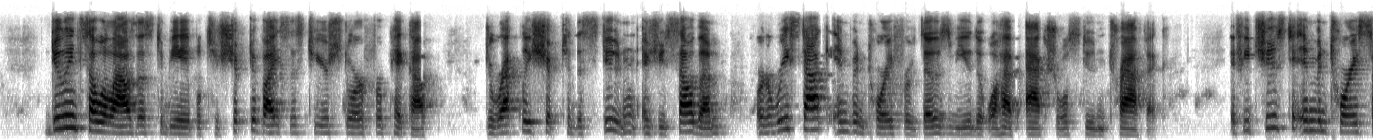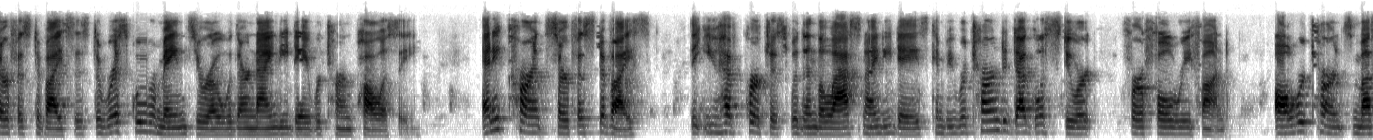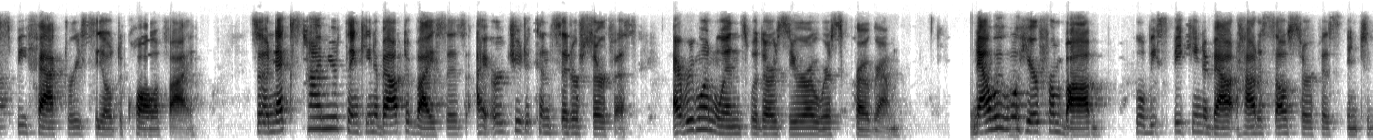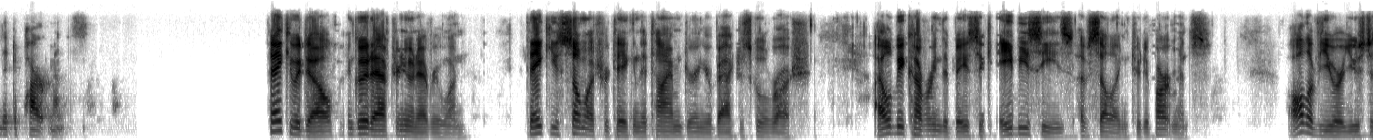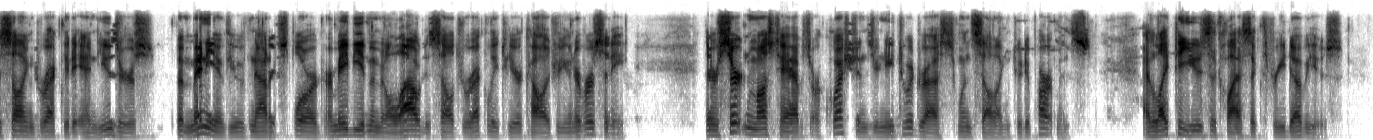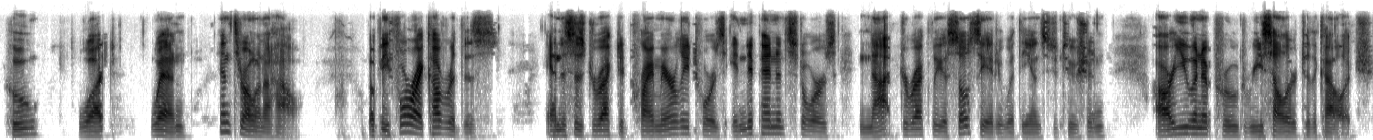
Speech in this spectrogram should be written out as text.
Doing so allows us to be able to ship devices to your store for pickup, directly ship to the student as you sell them, or to restock inventory for those of you that will have actual student traffic. If you choose to inventory Surface devices, the risk will remain zero with our 90-day return policy. Any current Surface device that you have purchased within the last 90 days can be returned to Douglas Stewart for a full refund. All returns must be factory sealed to qualify. So next time you're thinking about devices, I urge you to consider Surface. Everyone wins with our zero risk program. Now we will hear from Bob, who will be speaking about how to sell Surface into the departments. Thank you, Adele, and good afternoon, everyone. Thank you so much for taking the time during your back to school rush. I will be covering the basic ABCs of selling to departments. All of you are used to selling directly to end users, but many of you have not explored or maybe even been allowed to sell directly to your college or university. There are certain must-haves or questions you need to address when selling to departments. I like to use the classic three W's, who, what, when, and throw in a how. But before I cover this, and this is directed primarily towards independent stores not directly associated with the institution, are you an approved reseller to the college?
